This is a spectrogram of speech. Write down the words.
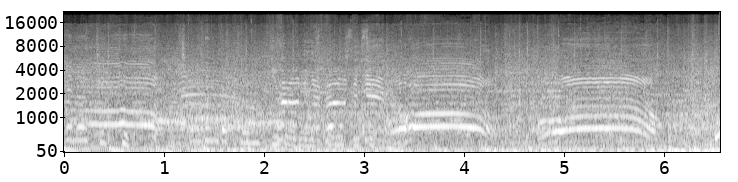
페널티킥. 천금 같은 기회를 보일 수! 우!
